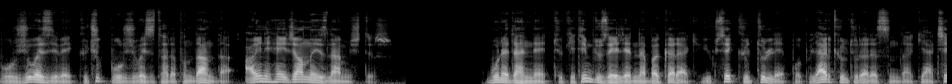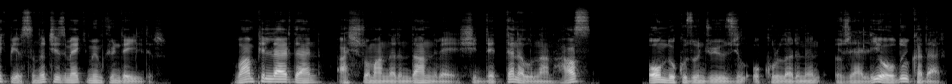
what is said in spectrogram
burjuvazi ve küçük burjuvazi tarafından da aynı heyecanla izlenmiştir. Bu nedenle tüketim düzeylerine bakarak yüksek kültürle popüler kültür arasında gerçek bir sınır çizmek mümkün değildir. Vampirlerden, aşk romanlarından ve şiddetten alınan haz, 19. yüzyıl okurlarının özelliği olduğu kadar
